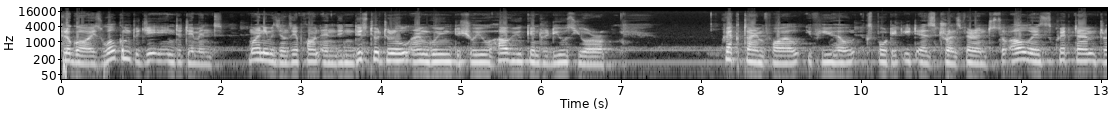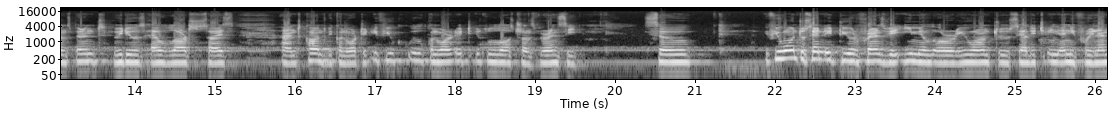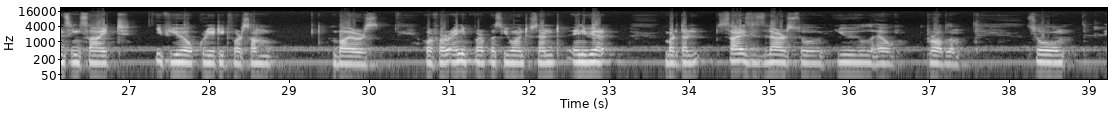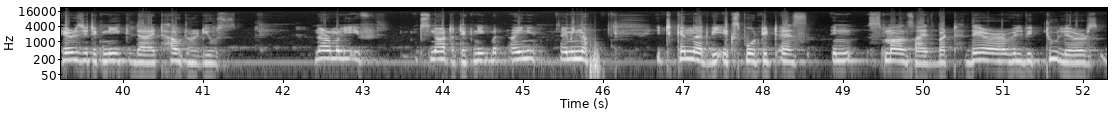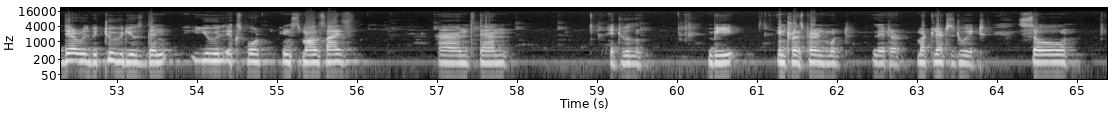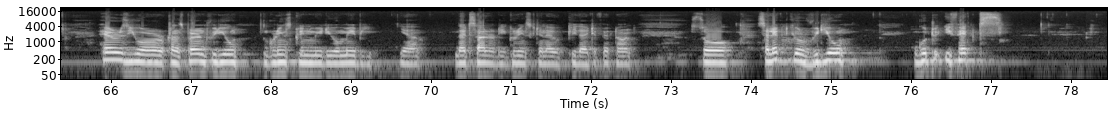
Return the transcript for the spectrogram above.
Hello guys, welcome to JA Entertainment. My name is Janzeb Khan and in this tutorial I'm going to show you how you can reduce your QuickTime file if you have exported it as transparent. So always QuickTime transparent videos have large size and can't be converted. If you will convert it, it will lose transparency. So if you want to send it to your friends via email or you want to sell it in any freelancing site if you have created for some buyers or for any purpose you want to send anywhere. But the size is large so you will have problem. So here is a technique that how to reduce. Normally if it's not a technique but I mean I mean it cannot be exported as in small size but there will be two layers there will be two videos then you will export in small size and then it will be in transparent mode later but let's do it. So here is your transparent video green screen video maybe. Yeah that's already green screen I have Keylight effect on. So select your video go to effects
